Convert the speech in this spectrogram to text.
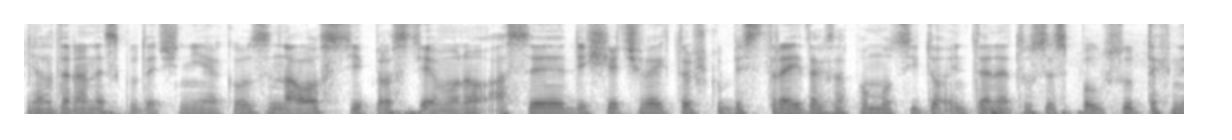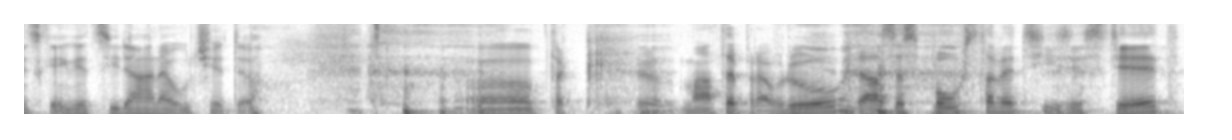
měl teda neskutečný jako znalosti. Prostě ono asi, když je člověk trošku bystrej, tak za pomocí toho internetu se spoustu technických věcí dá naučit. Jo? No, tak máte pravdu, dá se spousta věcí zjistit,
